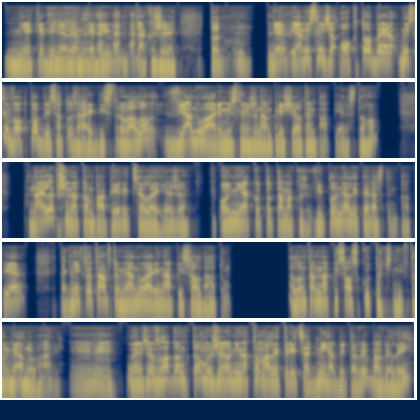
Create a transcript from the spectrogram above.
niekedy, neviem kedy, akože to, ne, ja myslím, že október, myslím v októbri sa to zaregistrovalo, v januári myslím, že nám prišiel ten papier z toho. A najlepšie na tom papieri celé je, že oni ako to tam akože vyplňali teraz ten papier, tak niekto tam v tom januári napísal dátum. Ale on tam napísal skutočný v tom januári. Mhm. Lenže vzhľadom k tomu, že oni na to mali 30 dní, aby to vybavili,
